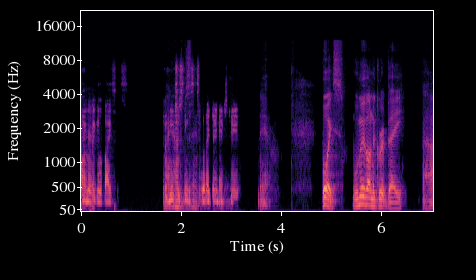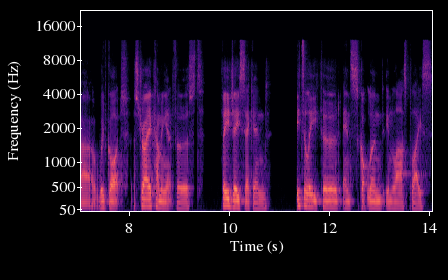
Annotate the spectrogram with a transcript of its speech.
on a regular basis. It'll be interesting to see what they do next year. Yeah. Boys, we'll move on to Group B. Uh, we've got Australia coming in at first, Fiji second, Italy third, and Scotland in last place.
